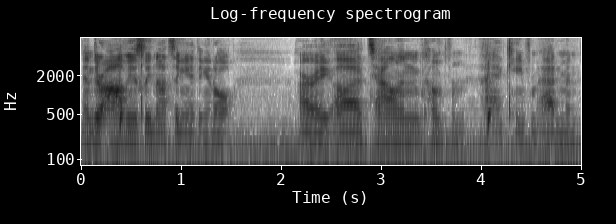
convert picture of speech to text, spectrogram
And they're obviously not saying anything at all. All right, uh, Talon come from came from admin.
